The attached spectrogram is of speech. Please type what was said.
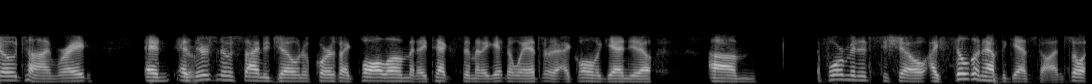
showtime, right? And and Yeah. there's no sign of Joe. And of course, I call him and I text him and I get no answer. I call him again. You know, um, four minutes to show. I still don't have the guest on, so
